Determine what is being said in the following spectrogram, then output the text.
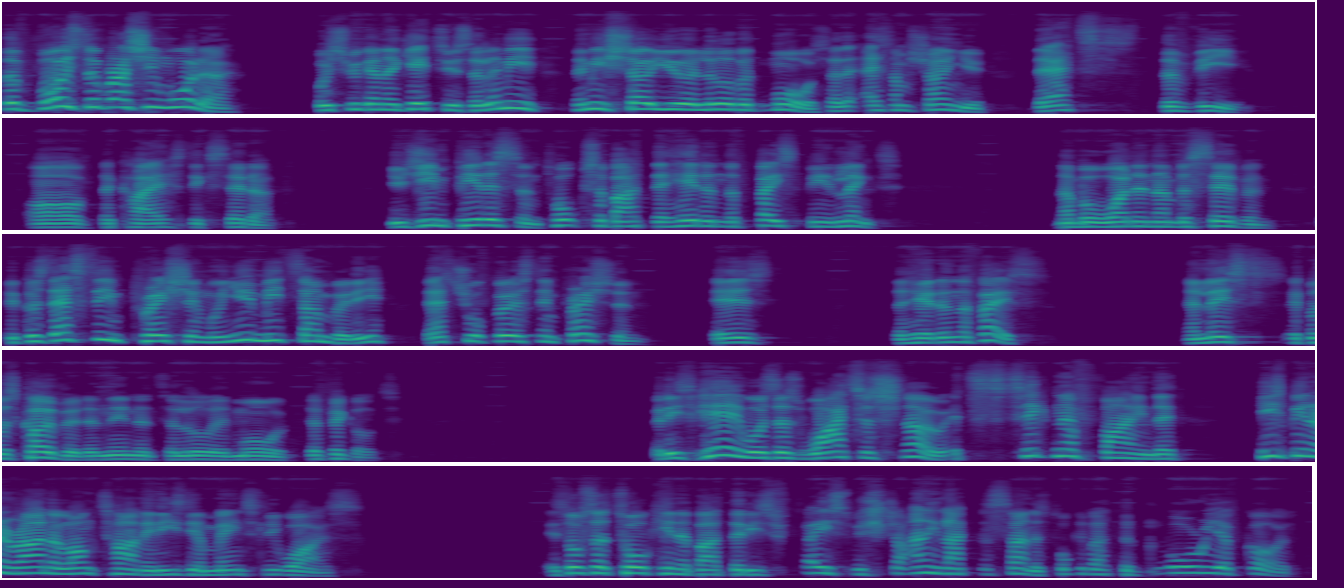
The voice of rushing water which we're going to get to. So let me let me show you a little bit more. So as I'm showing you, that's the V of the chiastic setup. Eugene Peterson talks about the head and the face being linked. Number one and number seven. Because that's the impression when you meet somebody, that's your first impression, is the head and the face. Unless it was COVID, and then it's a little bit more difficult. But his hair was as white as snow. It's signifying that he's been around a long time and he's immensely wise. It's also talking about that his face was shining like the sun. It's talking about the glory of God.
